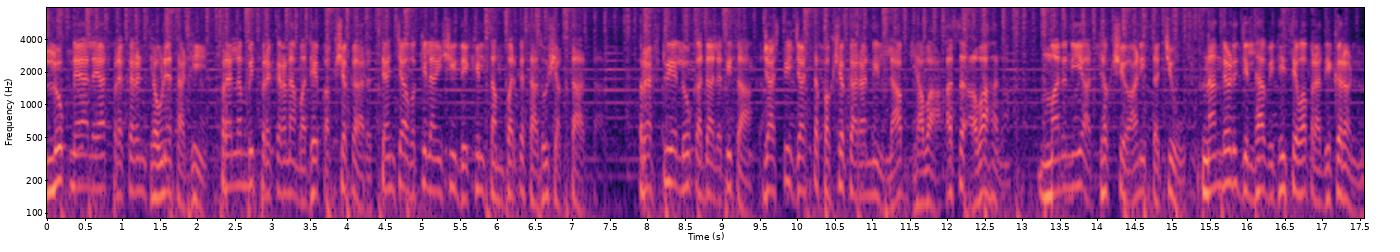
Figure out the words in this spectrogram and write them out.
लोक न्यायालयात प्रकरण ठेवण्यासाठी प्रलंबित प्रकरणामध्ये पक्षकार त्यांच्या वकिलांशी देखील संपर्क साधू शकतात. राष्ट्रीय लोक अदालतीचा जास्तीत जास्त पक्षकारांनी लाभ घ्यावा असं आवाहन माननीय अध्यक्ष आणि सचिव नांदेड जिल्हा विधी सेवा प्राधिकरण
